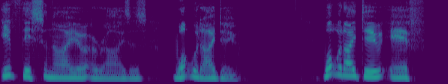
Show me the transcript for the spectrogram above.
if this scenario arises, what would I do? What would I do if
